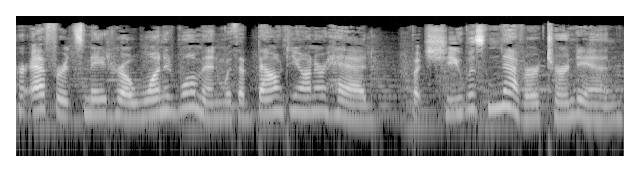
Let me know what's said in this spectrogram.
Her efforts made her a wanted woman with a bounty on her head, but she was never turned in.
